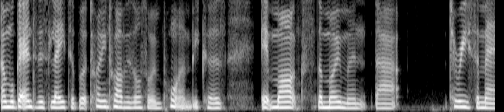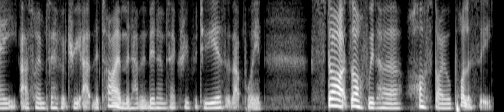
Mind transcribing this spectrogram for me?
and we'll get into this later, but 2012 is also important because it marks the moment that Theresa May, as Home Secretary at the time and having been Home Secretary for two years at that point, starts off with her hostile policy.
